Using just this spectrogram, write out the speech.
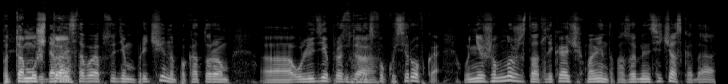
потому и что... давай с тобой обсудим причины, по которым э, у людей происходит Да. расфокусировка. У них же множество отвлекающих моментов, особенно сейчас, когда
